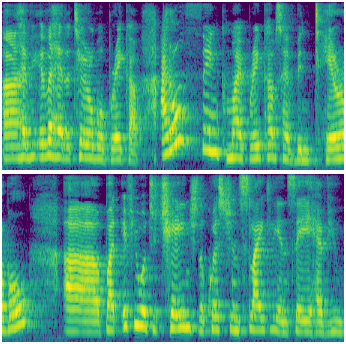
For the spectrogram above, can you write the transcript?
Uh, have you ever had a terrible breakup? I don't think my breakups have been terrible. Uh, but if you were to change the question slightly and say, have you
